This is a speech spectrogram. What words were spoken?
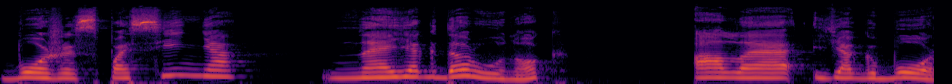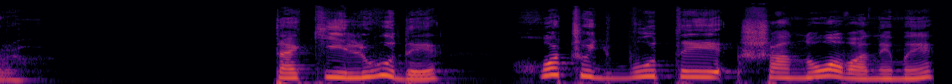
Боже спасіння не як дарунок, але як борг. Такі люди хочуть бути шанованими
